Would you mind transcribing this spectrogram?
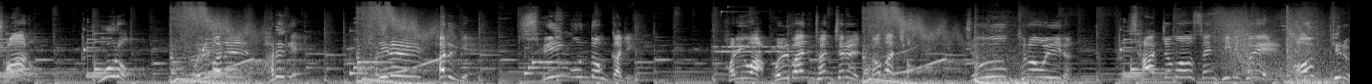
좌로 우로 골반을 바르게 허리를 바르게 스윙 운동까지 허리와 골반 전체를 더 받쳐 쭉 들어 올리는 4.5cm의 어필을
